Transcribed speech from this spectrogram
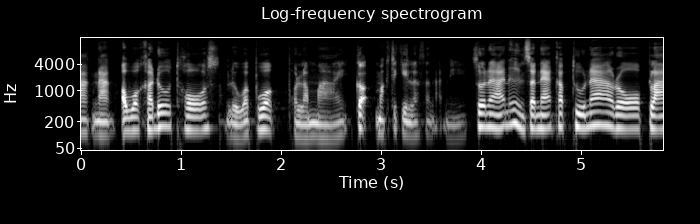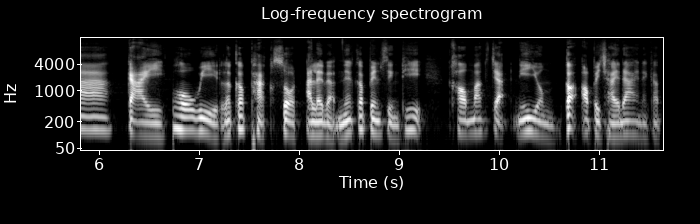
มากนัก avocado toast หรือว่าพวกผลไม้ก็มักจะกินลักษณะนี้ ส่วนอาหารอื่น snack ครับ tuna roll ปลา ไก่โฮวีแล้วก็ผักสดอะไรแบบนี้ก็เป็นสิ่งที่เขามักจะนิยมก็เอาไปใช้ได้นะครับ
